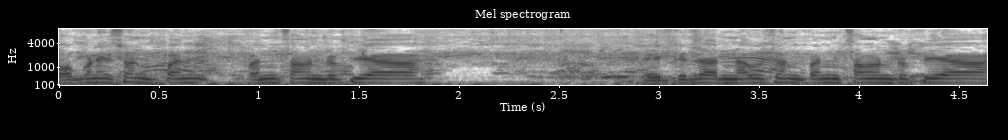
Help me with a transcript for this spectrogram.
ઓગણીસો ને પં પંચાવન. રૂપિયા એક હજાર નવસો ને પંચાવન રૂપિયા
